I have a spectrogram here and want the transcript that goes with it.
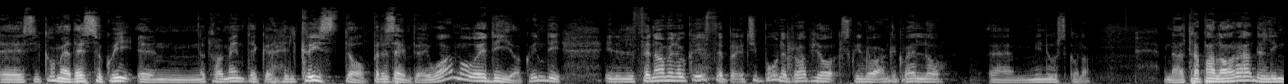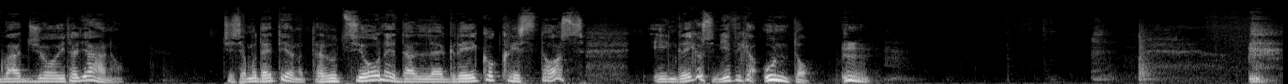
eh, siccome adesso qui eh, naturalmente il Cristo, per esempio, è uomo o è Dio, quindi il fenomeno Cristo ci pone proprio, scrivo anche quello eh, minuscolo, un'altra parola del linguaggio italiano. Ci siamo detti è una traduzione dal greco Christos, in greco significa unto.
